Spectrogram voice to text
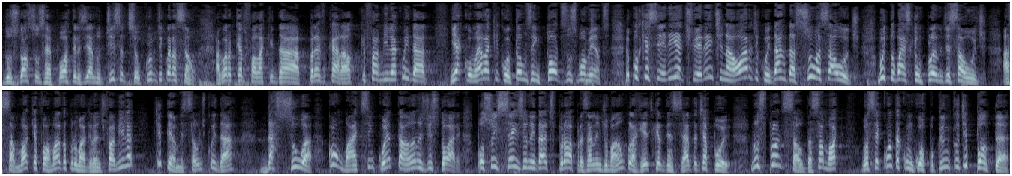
dos nossos repórteres e a notícia do seu clube de coração. Agora eu quero falar aqui da Preve Caralto, porque família é cuidado. E é com ela que contamos em todos os momentos. Porque seria diferente na hora de cuidar da sua saúde. Muito mais que um plano de saúde. A Samoc é formada por uma grande família que tem a missão de cuidar da sua, com mais de 50 anos de história. Possui seis unidades próprias, além de uma ampla rede credenciada de apoio. Nos planos de saúde da Samoc, você conta com um corpo clínico de ponta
